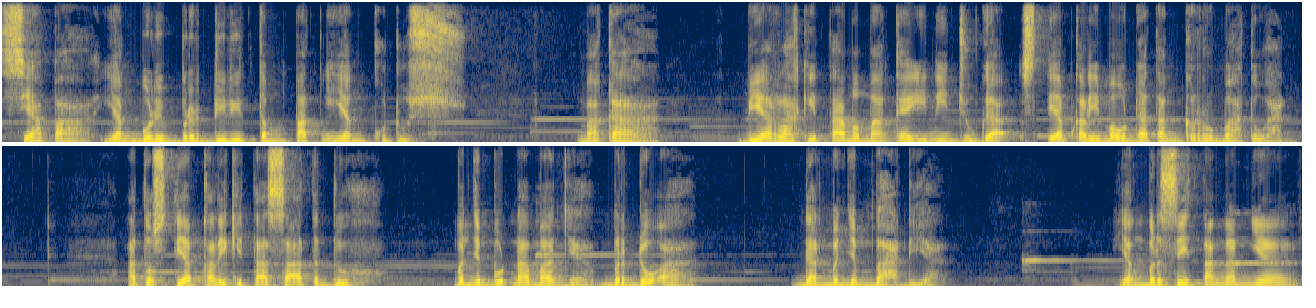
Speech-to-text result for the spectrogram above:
Siapa yang boleh berdiri tempatnya yang kudus? Maka biarlah kita memakai ini juga setiap kali mau datang ke rumah Tuhan. Atau setiap kali kita saat teduh menyebut namanya, berdoa, dan menyembah dia. Yang bersih tangannya,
